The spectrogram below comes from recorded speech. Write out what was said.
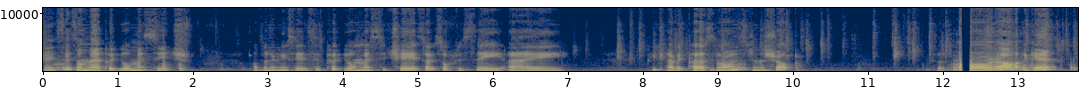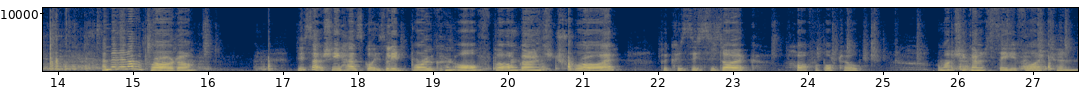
It says on there, put your message. I don't know if you see it. It says put your message here. So it's obviously a, you can have it personalised in the shop. So Prada again. And then another Prada. This actually has got its lid broken off, but I'm going to try because this is like half a bottle. I'm actually going to see if I can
